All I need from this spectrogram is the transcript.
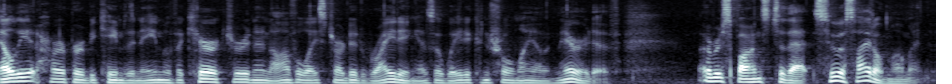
Eliot Harper became the name of a character in a novel I started writing as a way to control my own narrative, a response to that suicidal moment,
